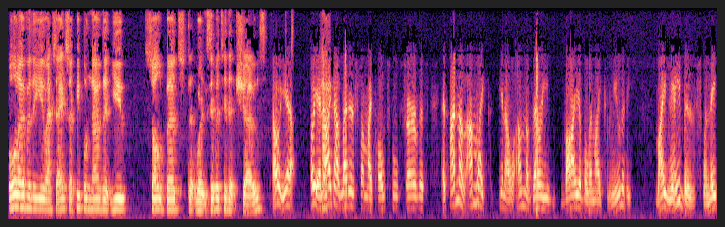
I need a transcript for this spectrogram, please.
all over the USA, so people know that you sold birds that were exhibited at shows. Oh yeah, oh yeah. Now I got letters from my postal service. I'm a, I'm like you know, I'm a very viable in my community. My neighbors, when they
